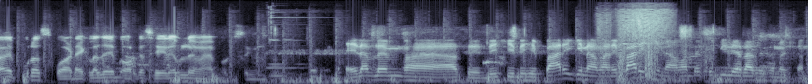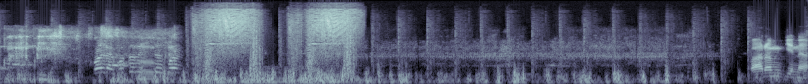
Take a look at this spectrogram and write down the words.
আরে পুরো স্কোয়াড একলা যাই ওর কাছে এডব্লিউ ম্যাপ পড়ছে কিন্তু। এটা ব্লেম হ্যাঁ আছে দেখি দেখি। পারি কিনা মানে পারি কিনা আমাদের তো প্লেয়ার আছে সমস্যা না পারাম কিনা?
